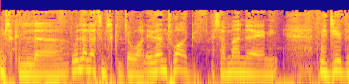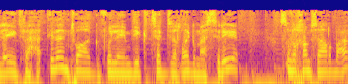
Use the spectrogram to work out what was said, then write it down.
امسك ولا لا تمسك الجوال. إذا انت واقف عشان ما يعني نجيب العيد فحد إذا انت واقف ولا يمديك تسجل الرقم على السريع صفر خمسة أربعة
